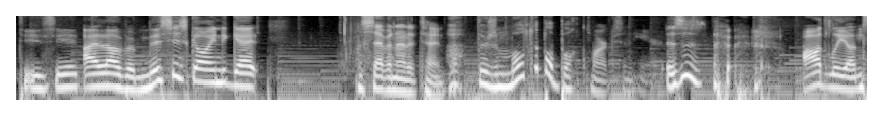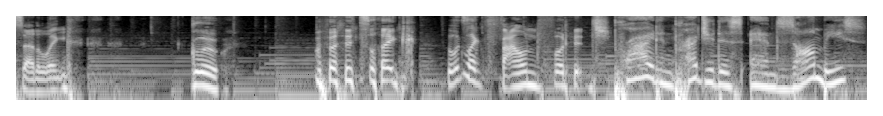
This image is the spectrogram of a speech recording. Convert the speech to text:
Do you see it? I love him. This is going to get a 7 out of 10. There's multiple bookmarks in here. This is oddly unsettling. Glue. But it's like it looks like found footage. Pride and Prejudice and Zombies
